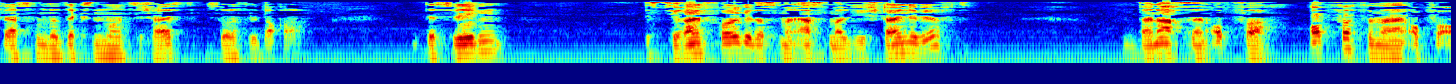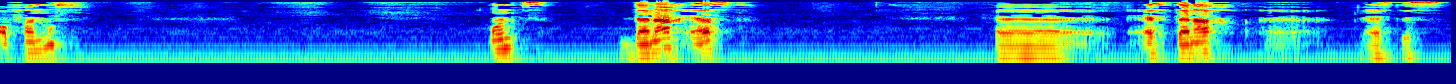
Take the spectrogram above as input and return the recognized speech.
Vers 196 heißt, Surat al-Baqarah. Deswegen ist die Reihenfolge, dass man erstmal die Steine wirft, danach sein Opfer opfert, wenn man ein Opfer opfern muss, und danach erst, äh, erst danach, äh, erst ist,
